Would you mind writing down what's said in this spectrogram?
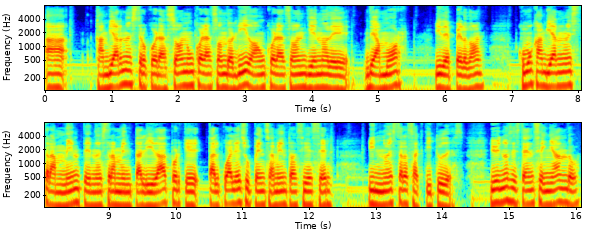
a cambiar nuestro corazón, un corazón dolido, a un corazón lleno de, de amor y de perdón. Cómo cambiar nuestra mente, nuestra mentalidad, porque tal cual es su pensamiento, así es Él, y nuestras actitudes. Y hoy nos está enseñando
